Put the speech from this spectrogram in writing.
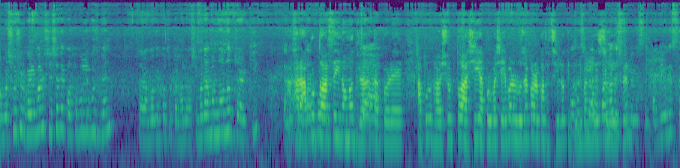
আমার শ্বশুর বাড়ির মানুষের সাথে কথা বললে বুঝবেন তারা আমাকে কতটা ভালোবাসে। মানে আমার ননদরা আর কি আর আপুর তো আছেই ননদরা তারপরে আপুর ভাসুর তো আসি আপুর বাসে এবারও রোজা করার কথা ছিল কিন্তু উনি বাংলাদেশ চলে বাংলাদেশ গেছে চলে গেছে ভাবিও গেছে।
